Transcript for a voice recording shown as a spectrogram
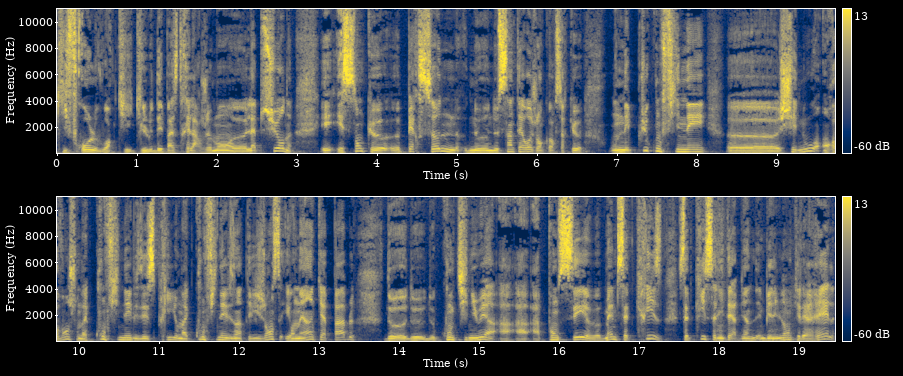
qui frôlent, voire qui, qui, le dépassent très largement l'absurde, et, et, sans que personne ne, ne s'interroge encore. C'est-à-dire qu'on n'est plus confiné chez nous. En revanche, on a confiné les esprits, on a confiné les intelligences, et on est incapable de, de, de continuer à, à, à penser, même cette crise, cette crise sanitaire, bien, bien évidemment qu'elle est réelle,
